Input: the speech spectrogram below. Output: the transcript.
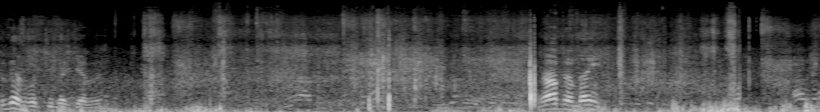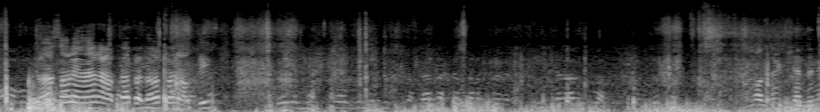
Du das rutscht weg, ja. Ne yapıyorsun dayı? Daha sana her hafta bedava para aldı. Ama dayı kendini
